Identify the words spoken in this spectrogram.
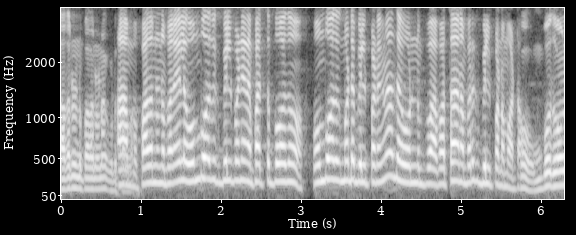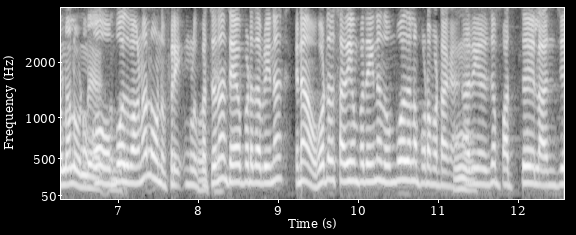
பதினொன்று பதினொன்னா கொடுத்தாங்க ஆமா பதினொன்று பண்ணல ஒன்பதுக்கு பில் பண்ணி எனக்கு பத்து போதும். ஒன்பதுக்கு மட்டும் பில் பண்ணுங்கன்னா அந்த ஒன்னு ப- பத்தாம் நம்பருக்கு பில் பண்ண மாட்டோம். ஒன்பது வாங்கினாலும் ஓ ஒன்பது வாங்கினாலும் ஒன்னு ஃப்ரீ உங்களுக்கு பத்து தான் தேவைப்படுது அப்படின்னா ஏன்னா ஹோட்டல்ஸ் அதிகம் பாத்தீங்கன்னா அந்த ஒன்பது எல்லாம் போட மாட்டாங்க. அதிகபட்சம் பத்து இல்ல அஞ்சு.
